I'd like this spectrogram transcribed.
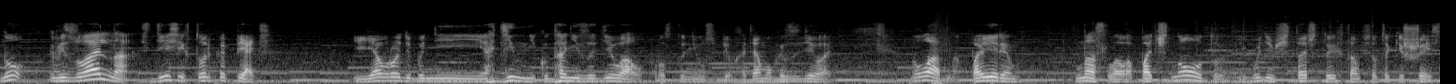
Ну, визуально здесь их только 5. И я вроде бы ни один никуда не задевал, просто не успел, хотя мог и задевать. Ну ладно, поверим на слово патчноуту и будем считать, что их там все-таки 6.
